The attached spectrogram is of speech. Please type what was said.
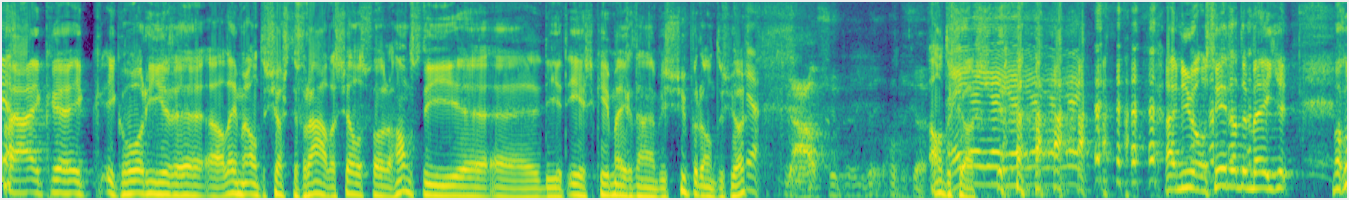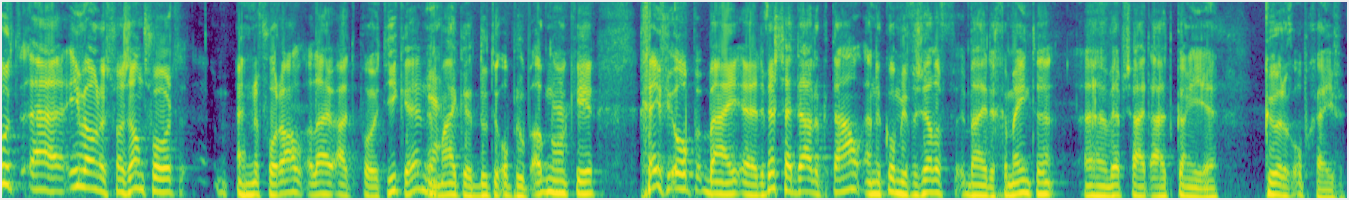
Nou ja, ik, eh, ik, ik hoor hier eh, alleen maar enthousiaste verhalen. Zelfs voor Hans, die, eh, eh, die het eerste keer meegedaan heeft, is super enthousiast. Ja. Nou, super enthousiast. Enthousiast. Ja, ja, ja, ja, ja, ja, ja. Hij nuanceert dat een beetje. Maar goed, eh, inwoners van Zandvoort... en vooral lui uit de politiek... Hè, de Ja. Maaike doet de oproep ook nog een keer... geef je op bij eh, de wedstrijd Duidelijke Taal... en dan kom je vanzelf bij de gemeente eh, website uit... kan je je keurig opgeven.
